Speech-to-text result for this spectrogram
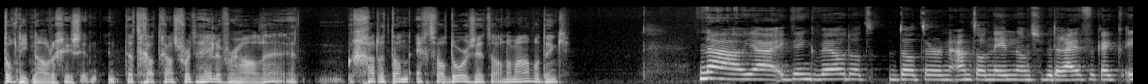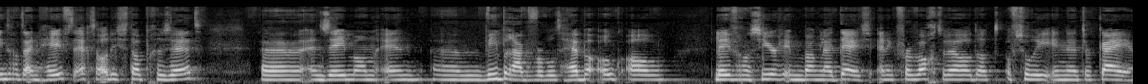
toch niet nodig is. En dat geldt trouwens voor het hele verhaal. Hè? Gaat het dan echt wel doorzetten allemaal? Wat denk je? Nou ja, ik denk wel dat, dat er een aantal Nederlandse bedrijven. Kijk, Intratuin heeft echt al die stap gezet. Uh, en Zeeman en um, Vibra bijvoorbeeld hebben ook al leveranciers in Bangladesh. En ik verwacht wel dat, of sorry, in uh, Turkije.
